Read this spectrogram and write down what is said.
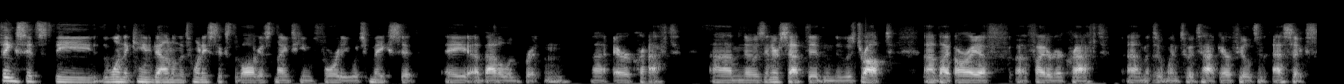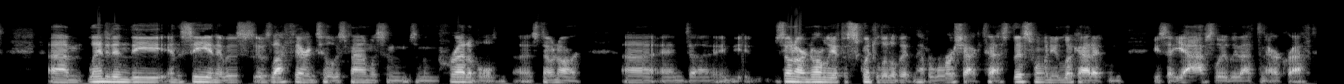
thinks it's the, the one that came down on the 26th of August 1940, which makes it a, a Battle of Britain uh, aircraft. Um, it was intercepted and it was dropped uh, by RAF uh, fighter aircraft um, as it went to attack airfields in Essex. Um, landed in the in the sea and it was it was left there until it was found with some some incredible uh, sonar. Uh, and, and sonar normally you have to squint a little bit and have a Rorschach test. This one, you look at it and you say, yeah, absolutely, that's an aircraft.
